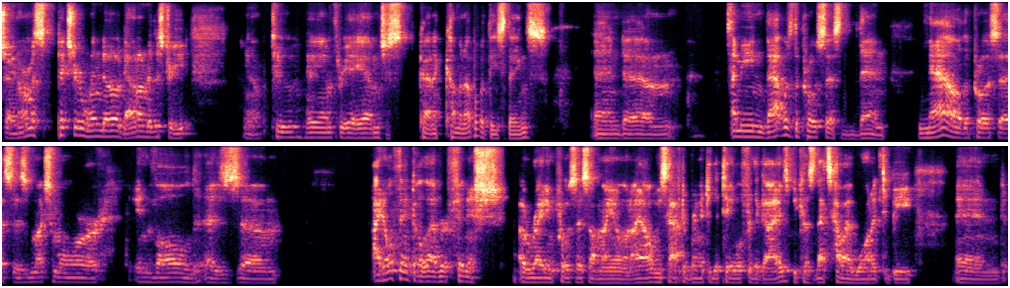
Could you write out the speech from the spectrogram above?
ginormous picture window down under the street, you know, 2 a.m., 3 a.m., just kind of coming up with these things. And um, I mean, that was the process then. Now the process is much more involved as um, I don't think I'll ever finish a writing process on my own. I always have to bring it to the table for the guys because that's how I want it to be. And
